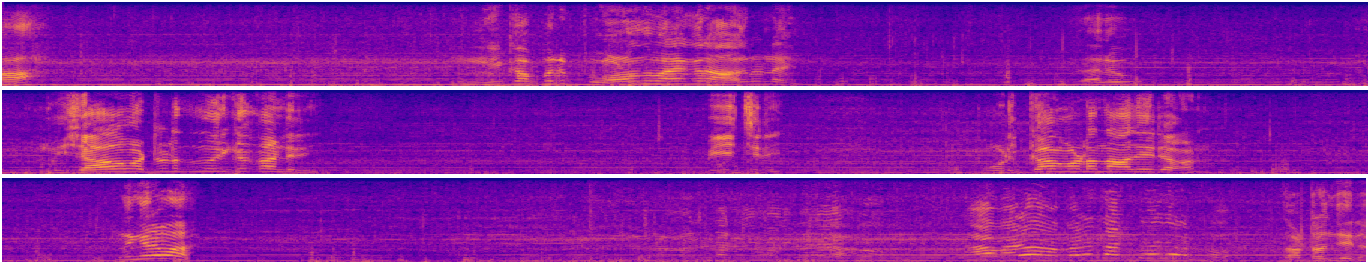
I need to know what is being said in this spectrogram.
ആ. മുങ്ങിക്കപ്പൽ പോണമെന്ന് ഭയങ്കര ആഗ്രഹമുണ്ടായി. ഏതായാലും വിശാഖപട്ടണത്ത് നിന്ന് ഒരിക്കൽ കണ്ടിനി. ബീച്ചിൽ പൊടിക്കാൻ കൊണ്ടെന്ന് ആദ്യമായിട്ടാണ് നിങ്ങനെ വാ. തട്ടഞ്ചേര.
